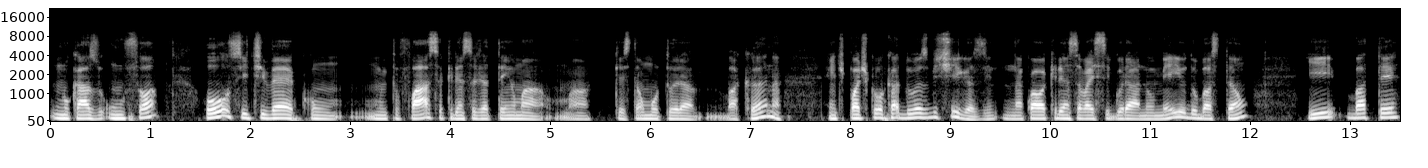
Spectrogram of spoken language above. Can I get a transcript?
no caso um só, ou se tiver com muito fácil, a criança já tem uma, uma questão motora bacana, a gente pode colocar duas bexigas, na qual a criança vai segurar no meio do bastão e bater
